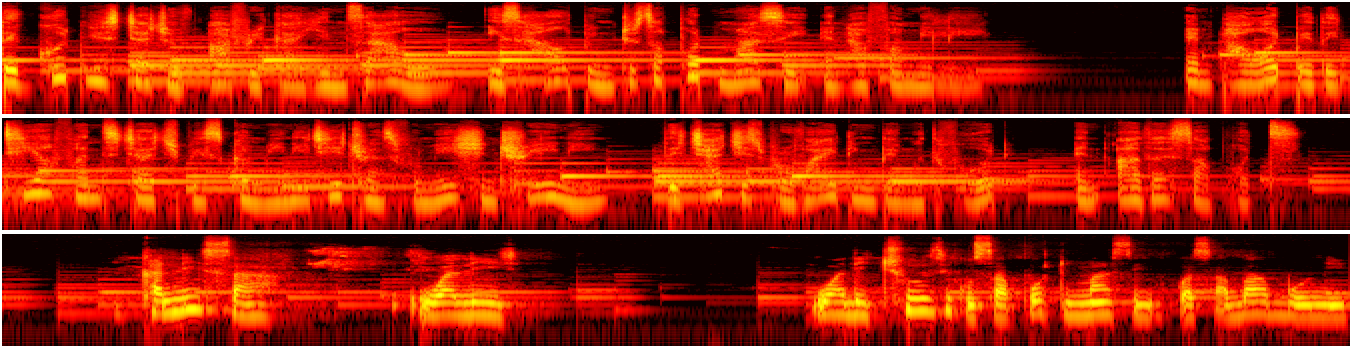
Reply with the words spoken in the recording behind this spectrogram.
the Good News Church of Africa Yinzao is helping to support Mercy and her family. Empowered by the Tear Fund's Church based community transformation training, the church is providing them with food and other supports. Kanisa wali walichuzi kusupport Mercy kwa sababu ni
